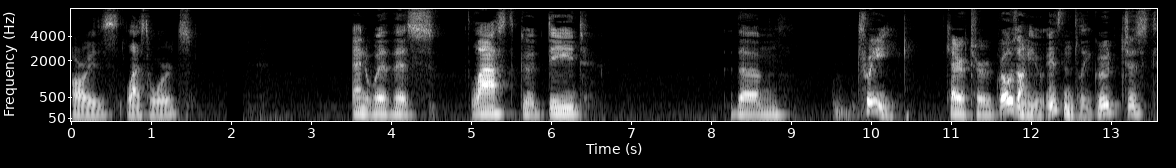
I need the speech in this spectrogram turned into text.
are his last words. And with this last good deed, the um, tree character grows on you instantly. Groot just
